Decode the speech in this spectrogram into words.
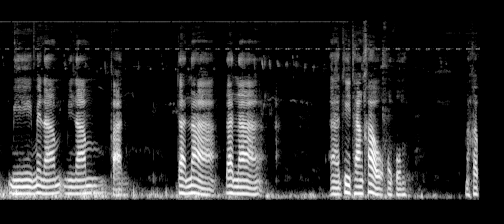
ำมีแม่น้ำมีน้ำผ่าน ด้านหน้าด้านหน้าที่ทางเข้าของผมนะครับ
